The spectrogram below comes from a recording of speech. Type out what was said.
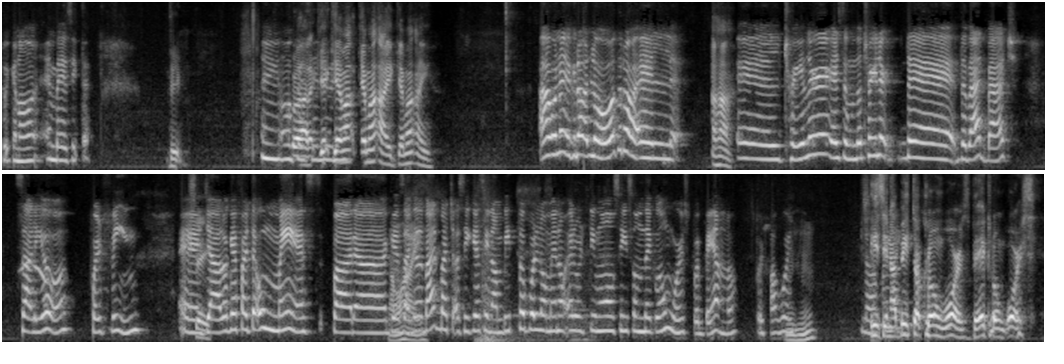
Porque no envejeciste. Sí. ¿qué, más, ¿Qué más hay? ¿Qué más hay? Ah, bueno, yo creo lo otro, el. Ajá. El trailer, el segundo trailer de The Bad Batch salió, por fin. Eh, ya lo que falta es un mes para que salga el Bad Batch, así que si no han visto por lo menos el último season de Clone Wars, pues véanlo, por favor. Y si no has visto Clone Wars, ve Clone Wars.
